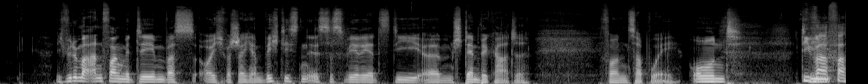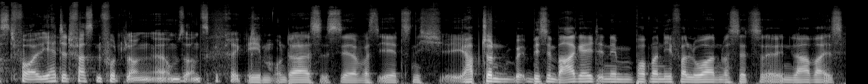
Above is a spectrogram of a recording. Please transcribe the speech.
ich würde mal anfangen mit dem, was euch wahrscheinlich am wichtigsten ist. Das wäre jetzt die ähm, Stempelkarte von Subway. Und Die war fast voll. Ihr hättet fast einen Footlong äh, umsonst gekriegt. Eben, und das ist ja, was ihr jetzt nicht, ihr habt schon ein bisschen Bargeld in dem Portemonnaie verloren, was jetzt äh, in Lava ist.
